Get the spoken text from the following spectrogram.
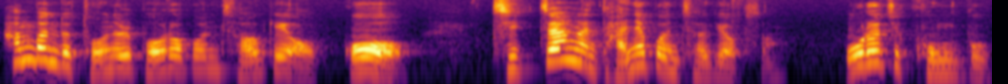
한 번도 돈을 벌어본 적이 없고 직장은 다녀본 적이 없어. 오로지 공부.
